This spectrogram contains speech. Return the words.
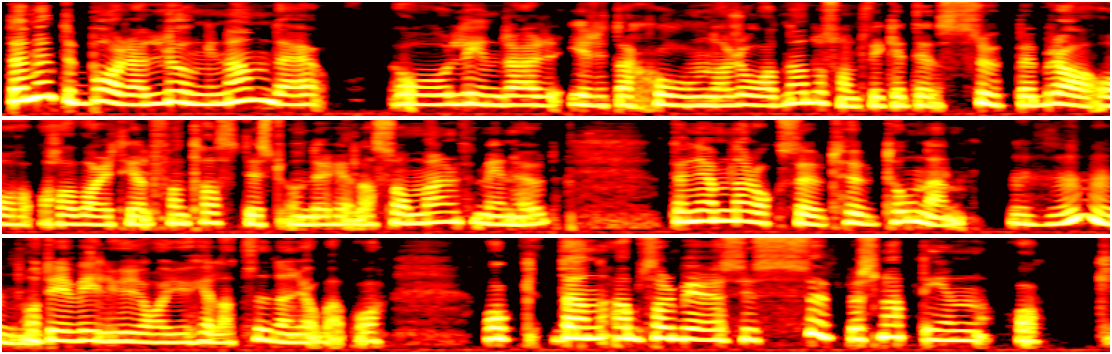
Den är inte bara lugnande och lindrar irritation och rodnad och sånt, vilket är superbra och har varit helt fantastiskt under hela sommaren för min hud. Den jämnar också ut hudtonen. Mm -hmm. Och det vill ju jag ju hela tiden jobba på. Och den absorberas ju supersnabbt in och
